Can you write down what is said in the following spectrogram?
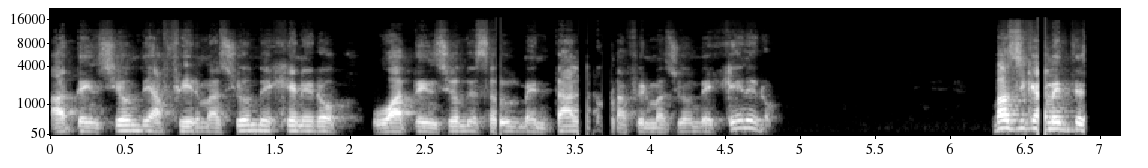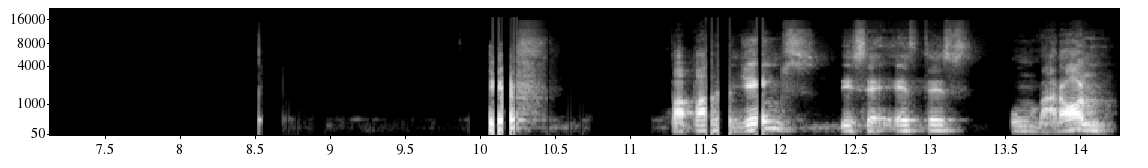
atención de afirmación de género o atención de salud mental con afirmación de género. Básicamente, Jeff, papá de James, dice, este es un varón.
